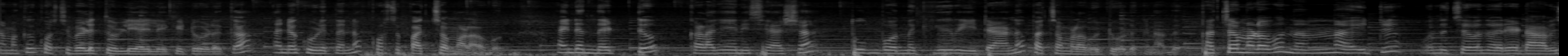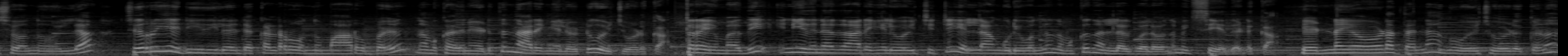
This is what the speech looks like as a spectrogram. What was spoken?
നമുക്ക് കുറച്ച് വെളുത്തുള്ളി അതിലേക്ക് ഇട്ട് കൊടുക്കുക. അതിന്റെ കൂടി തന്നെ കുറച്ച് പച്ചമുളക്. അതിന്റെ നെട്ട് കളഞ്ഞതിന് ശേഷം തുമ്പൊന്ന് കീറിയിട്ടാണ് പച്ചമുളക് ഇട്ട് കൊടുക്കുന്നത്. പച്ചമുളക് നന്നായിട്ട് ഒന്ന് ചുവന്ന് വരേണ്ട ആവശ്യമൊന്നുമില്ല. ചെറിയ രീതിയിൽ അതിന്റെ കളർ ഒന്ന് മാറുമ്പോൾ നമുക്കതിനെടുത്ത് നാരങ്ങയിലോട്ട് ഒഴിച്ചു കൊടുക്കാം. ഇത്രയും മതി. ഇനി ഇതിനെ നാരങ്ങയിൽ ഒഴിച്ചിട്ട് എല്ലാം കൂടി ഒന്ന് നമുക്ക് നല്ലതുപോലെ ഒന്ന് മിക്സ് ചെയ്തെടുക്കാം. എണ്ണയോടെ തന്നെ അങ്ങ് ഒഴിച്ചു കൊടുക്കണം.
